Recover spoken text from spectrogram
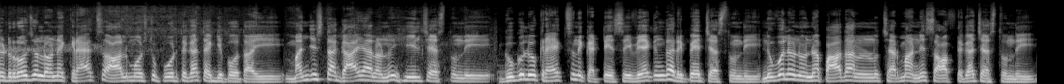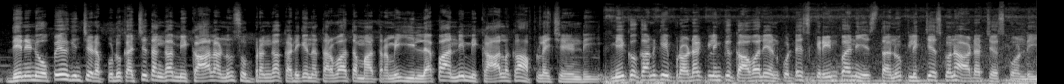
ఏడు రోజుల్లోనే క్రాక్స్ ఆల్మోస్ట్ పూర్తిగా తగ్గిపోతాయి. మంజిష్ట గాయాలను హీల్ చేస్తుంది. గుగులు క్రాక్స్ని కట్టేసి వేగంగా రిపేర్ చేస్తుంది. నువ్వుల నూనె పాదాలను చర్మాన్ని సాఫ్ట్గా చేస్తుంది. దీనిని ఉపయోగించేటప్పుడు ఖచ్చితంగా మీ కాలను శుభ్రంగా కడిగిన తర్వాత మాత్రమే ఈ లెపాన్ని మీ కాళ్ళకు అప్లై చేయండి. మీకు కనుక ఈ ప్రోడక్ట్ లింక్ కావాలి అనుకుంటే స్క్రీన్ పైన ఇస్తాను. క్లిక్ చేసుకొని ఆర్డర్ చేసుకోండి.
